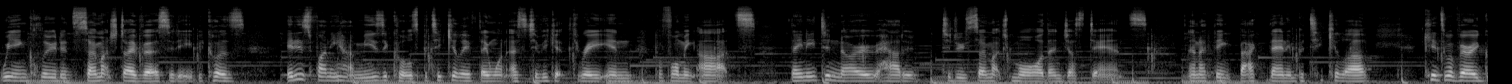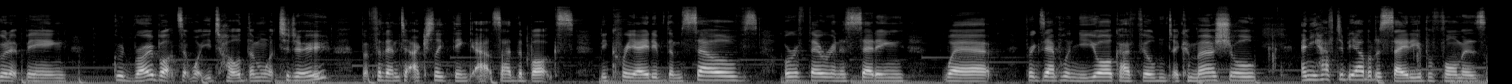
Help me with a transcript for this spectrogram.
we included so much diversity because it is funny how musicals, particularly if they want a certificate three in performing arts, they need to know how to, to do so much more than just dance. And I think back then in particular, kids were very good at being good robots at what you told them what to do, but for them to actually think outside the box, be creative themselves, or if they were in a setting where, for example, in New York, I filmed a commercial, and you have to be able to say to your performers,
